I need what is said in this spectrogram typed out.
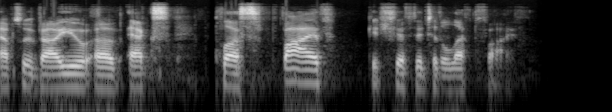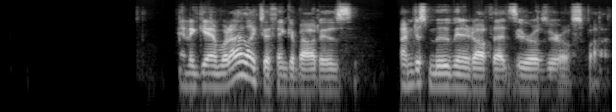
absolute value of x plus 5 gets shifted to the left 5. And again, what I like to think about is I'm just moving it off that 0, 0 spot.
